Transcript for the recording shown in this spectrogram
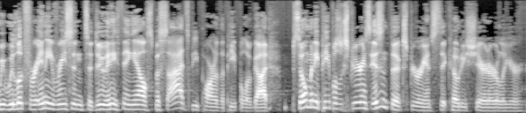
we, we look for any reason to do anything else besides be part of the people of God. So many people's experience isn't the experience that Cody shared earlier.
